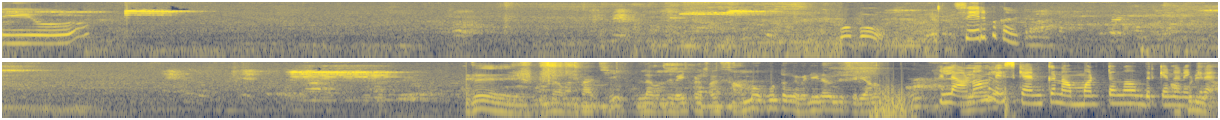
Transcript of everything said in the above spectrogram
ஐயோ. போ போ. செருப்பு கழட்டுறாங்க இது உள்ளே வந்தாச்சு. உள்ளே வந்து வெயிட் பண்ண செம்ம கூட்டங்க. வெளியில வந்து சரியான கூட்டம். இல்லை அனாமலை ஸ்கேனுக்கு நான் மட்டும்தான் வந்திருக்கேன்னு அப்படியா? நினைக்கிறேன்.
